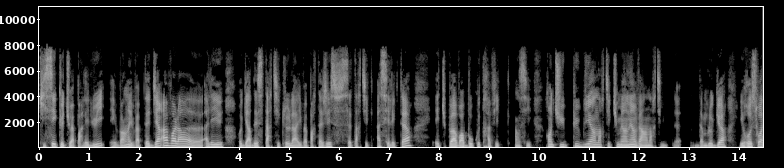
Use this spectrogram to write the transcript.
qui sait que tu as parlé de lui, eh ben, il va peut-être dire ah voilà, allez regarder cet article-là. Il va partager cet article à ses lecteurs et tu peux avoir beaucoup de trafic ainsi. Quand tu publies un article, tu mets un lien vers un article d'un blogueur, il reçoit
